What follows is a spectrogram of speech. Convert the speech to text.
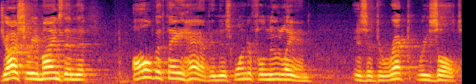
Joshua reminds them that all that they have in this wonderful new land is a direct result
